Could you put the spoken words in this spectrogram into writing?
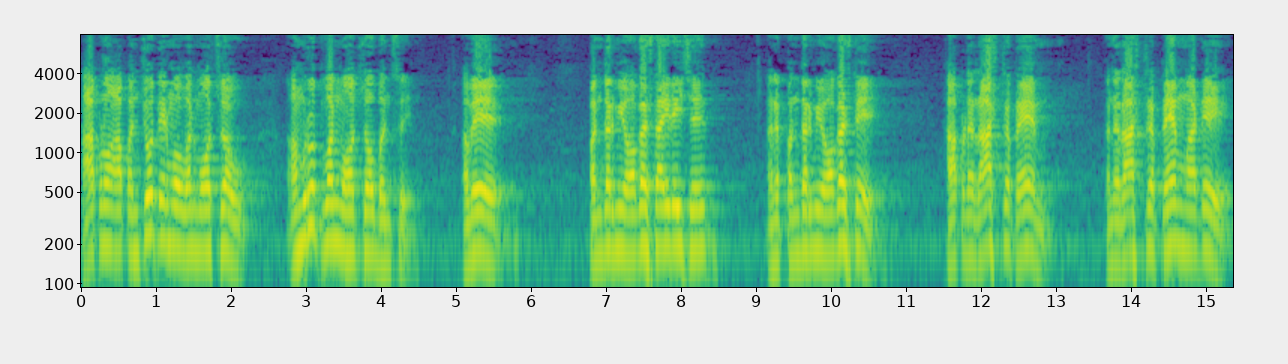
આપણો આ પંચોતેરમો વન મહોત્સવ, અમૃત વન મહોત્સવ બનશે. હવે પંદરમી ઓગસ્ટ આવી રહી છે અને પંદરમી ઓગસ્ટે આપણે રાષ્ટ્ર પ્રેમ અને રાષ્ટ્ર પ્રેમ માટે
